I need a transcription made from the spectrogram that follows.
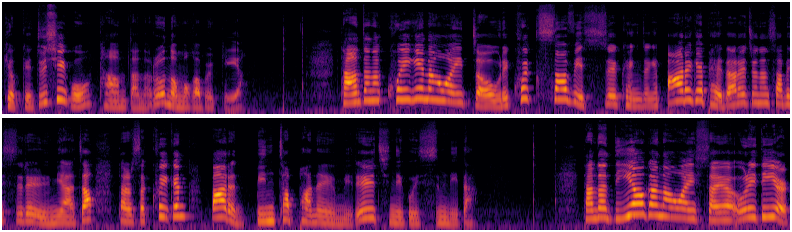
기억해 두시고 다음 단어로 넘어가 볼게요. 다음 단어 quick이 나와 있죠. 우리 quick 서비스 굉장히 빠르게 배달해주는 서비스를 의미하죠. 따라서 quick은 빠른, 민첩한의 의미를 지니고 있습니다. 단단 dear가 나와 있어요. 우리 dear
